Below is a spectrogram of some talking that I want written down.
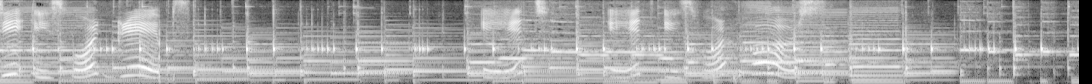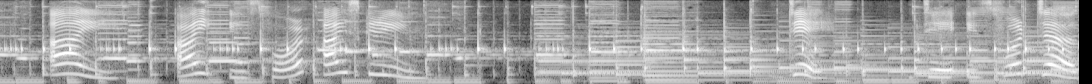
G is for grapes. H. H is for horse. I. I is for ice cream. J. J is for jug.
